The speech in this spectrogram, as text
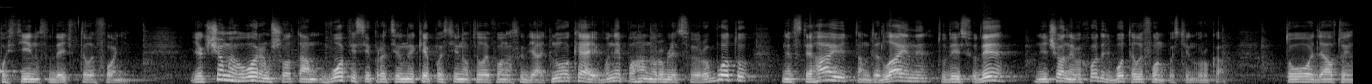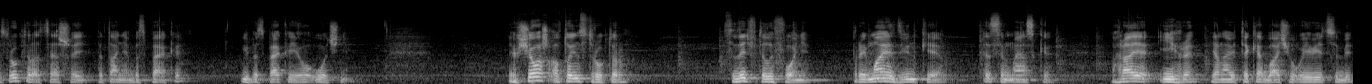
постійно сидить в телефоні. Якщо ми говоримо, що там в офісі працівники постійно в телефонах сидять, ну окей, вони погано роблять свою роботу, не встигають, там дедлайни, туди-сюди, нічого не виходить, бо телефон постійно в руках. То для автоінструктора це ще й питання безпеки і безпеки його учнів. Якщо ваш автоінструктор сидить в телефоні, приймає дзвінки, смски, грає ігри, я навіть таке бачив, уявіть собі,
